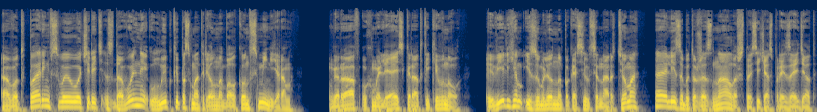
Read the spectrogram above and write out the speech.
а вот парень, в свою очередь, с довольной улыбкой посмотрел на балкон с Миньером. Граф, ухмыляясь, кратко кивнул. Вильям изумленно покосился на Артема, а Элизабет уже знала, что сейчас произойдет.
